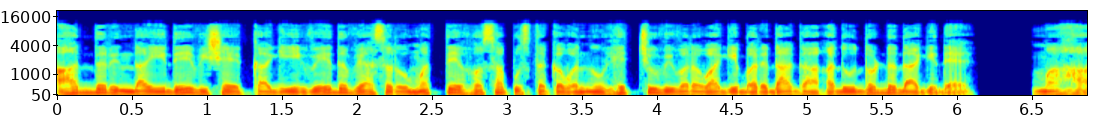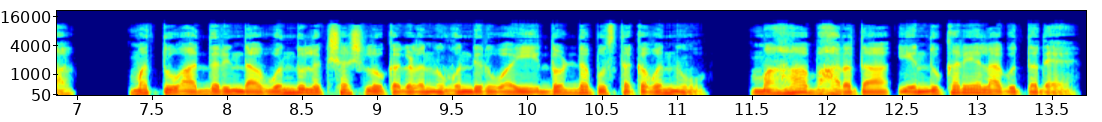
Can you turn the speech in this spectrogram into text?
ಆದ್ದರಿಂದ ಇದೇ ವಿಷಯಕ್ಕಾಗಿ ವೇದವ್ಯಾಸರು ಮತ್ತೆ ಹೊಸ ಪುಸ್ತಕವನ್ನು ಹೆಚ್ಚು ವಿವರವಾಗಿ ಬರೆದಾಗ ಅದು ದೊಡ್ಡದಾಗಿದೆ. ಮಹಾ. ಮತ್ತು ಆದ್ದರಿಂದ ಒಂದು ಲಕ್ಷ ಶ್ಲೋಕಗಳನ್ನು ಹೊಂದಿರುವ ಈ ದೊಡ್ಡ ಪುಸ್ತಕವನ್ನು ಮಹಾಭಾರತ ಎಂದು ಕರೆಯಲಾಗುತ್ತದೆ.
